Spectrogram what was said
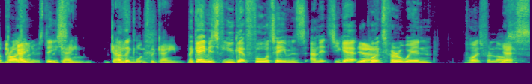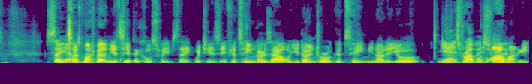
The, the prize game, money was the decent. game. The game. think- What is the game? The game is you get four teams, and it's you get Yeah. points for a win, points for a loss. Yes. So yeah, So it's much better than your typical sweepstake, which is if your team goes out or you don't draw a good team, you know that your yeah, it's rubbish. Our right? money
